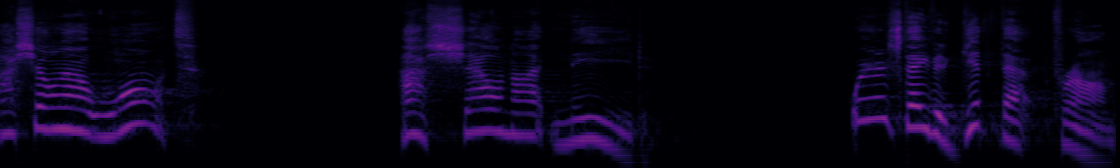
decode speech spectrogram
I shall not want. I shall not need. Where does David get that from?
